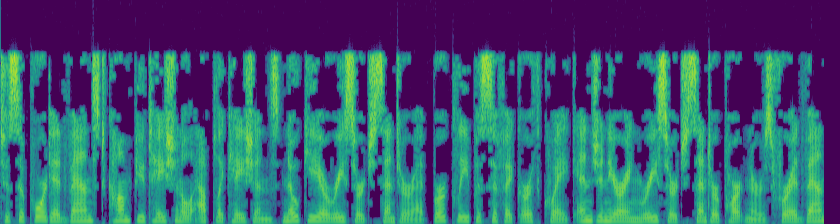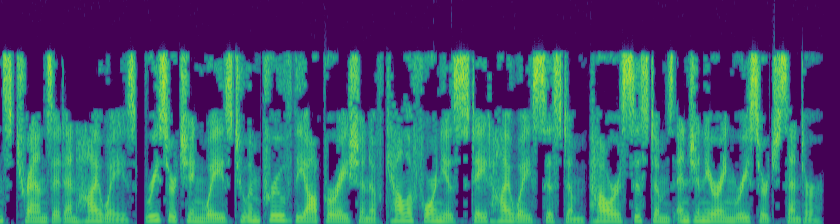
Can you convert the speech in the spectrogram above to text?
to support advanced computational applications Nokia Research Center at Berkeley Pacific Earthquake Engineering Research Center Partners for Advanced Transit and Highways, researching ways to improve the operation of California's state highway system Power Systems Engineering Research Center.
